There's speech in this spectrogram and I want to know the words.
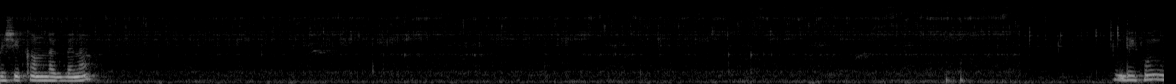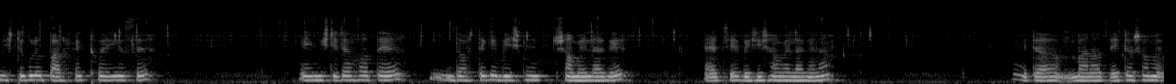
বেশিক্ষণ লাগবে না। দেখুন, মিষ্টিগুলো পারফেক্ট হয়ে গেছে। এই মিষ্টিটা হতে দশ থেকে বিশ মিনিট সময় লাগে। এর চেয়ে বেশি সময় লাগে না। এটা বানাতে, এটা সময়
